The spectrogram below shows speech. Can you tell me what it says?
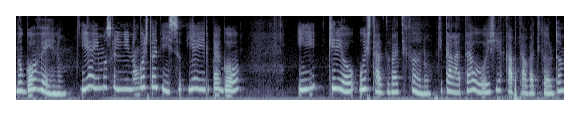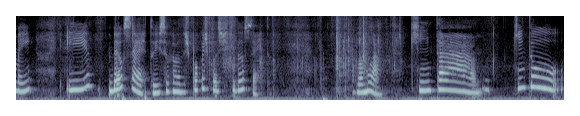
no governo. E aí Mussolini não gostou disso. E aí ele pegou e criou o Estado do Vaticano, que está lá até hoje, a capital Vaticano também, e deu certo. Isso foi uma das poucas coisas que deu certo. vamos lá. Quinta. Quinto.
